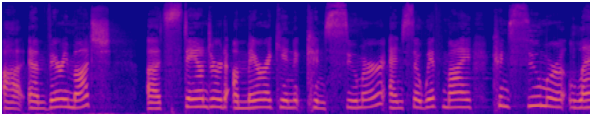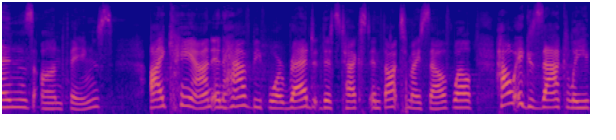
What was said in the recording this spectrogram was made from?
uh, am very much a standard American consumer, and so with my consumer lens on things, I can and have before read this text and thought to myself, well, how exactly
